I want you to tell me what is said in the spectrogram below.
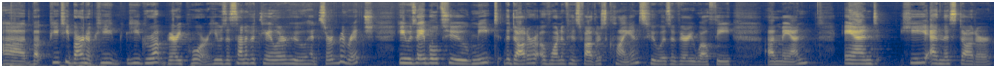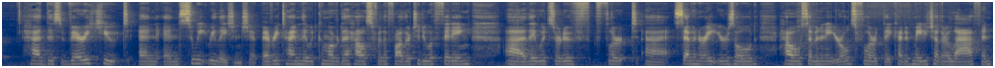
Uh, but P.T. Barnum, he, he grew up very poor. He was a son of a tailor who had served the rich. He was able to meet the daughter of one of his father's clients, who was a very wealthy uh, man. And he and this daughter had this very cute and, and sweet relationship. Every time they would come over to the house for the father to do a fitting, uh, they would sort of flirt uh, seven or eight years old. How seven and eight year olds flirt, they kind of made each other laugh and,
